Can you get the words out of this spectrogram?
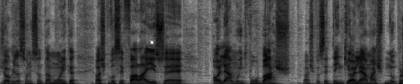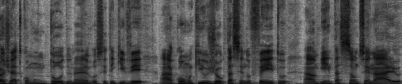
jogos da Sony Santa Mônica, eu acho que você falar isso é olhar muito por baixo eu acho que você tem que olhar mais no projeto como um todo, né? Você tem que ver ah, como que o jogo está sendo feito, a ambientação do cenário,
